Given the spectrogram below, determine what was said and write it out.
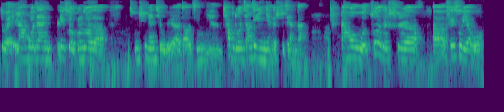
对，然后我在律所工作了，从去年九月到今年，差不多将近一年的时间吧。然后我做的是呃非诉业务。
